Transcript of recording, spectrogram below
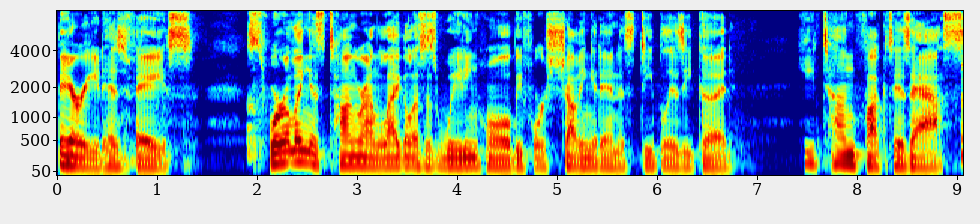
buried his face, swirling his tongue around Legolas's waiting hole before shoving it in as deeply as he could. He tongue fucked his ass,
